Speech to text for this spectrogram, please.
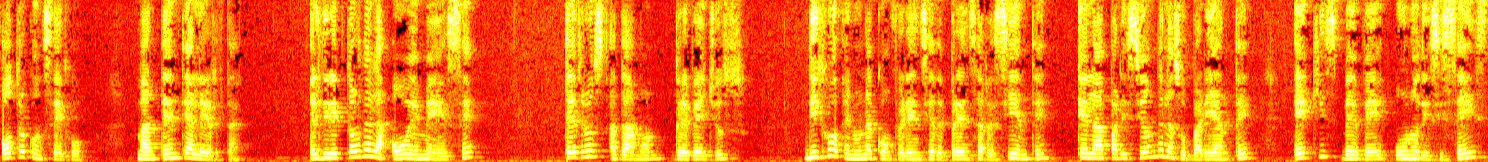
Otro consejo, mantente alerta. El director de la OMS, Tedros Adamon Ghebreyesus, dijo en una conferencia de prensa reciente que la aparición de la subvariante XBB116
